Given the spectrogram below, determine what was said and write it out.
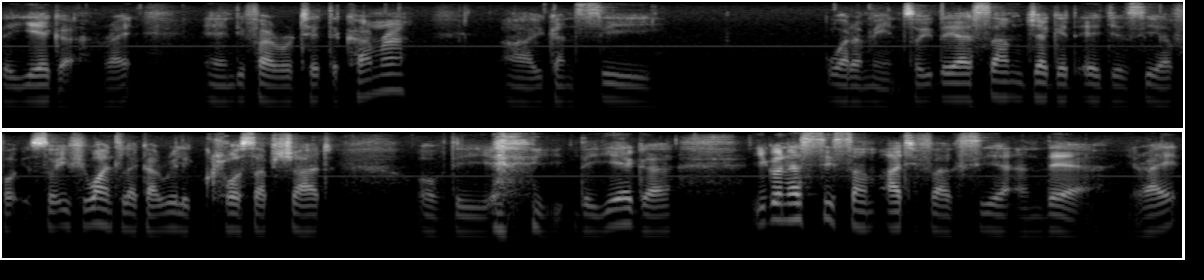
the Jaeger, right? And if I rotate the camera, uh, you can see what I mean. So there are some jagged edges here. For, so if you want like a really close-up shot of the the Jaeger, you're gonna see some artifacts here and there, right?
